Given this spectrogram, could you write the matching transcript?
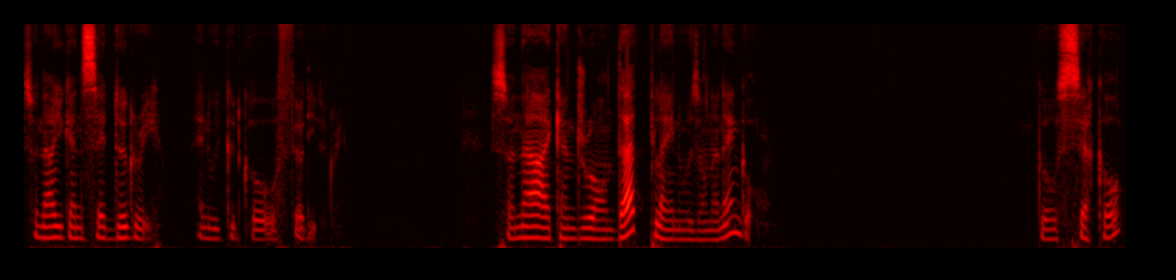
So now you can say degree and we could go 30 degree. So now I can draw on that plane with on an angle. Go circle.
